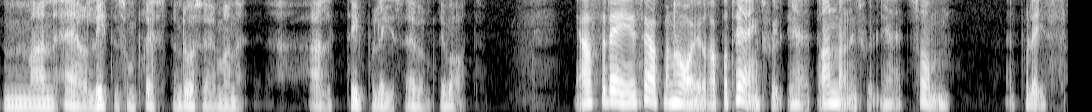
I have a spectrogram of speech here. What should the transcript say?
Man är lite som prästen då så är man alltid polis även privat. Ja, alltså det är ju så att man har ju rapporteringsskyldighet och anmälningsskyldighet som eh, polis.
